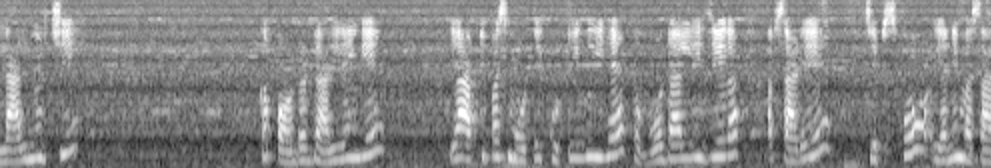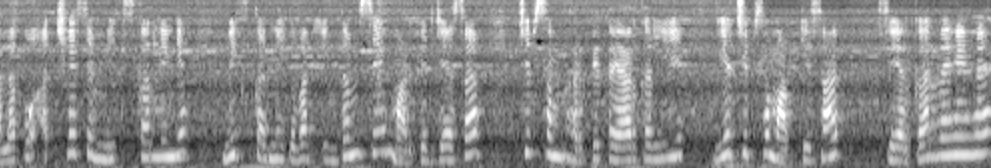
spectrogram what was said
लाल मिर्ची का पाउडर डाल लेंगे। या आपके पास मोटी कुटी हुई है तो वो डाल लीजिएगा। अब सारे चिप्स को, यानी मसाला को अच्छे से मिक्स कर लेंगे। मिक्स करने के बाद एकदम से मार्केट जैसा चिप्स हम घर पे तैयार कर लिए। ये चिप्स हम आपके साथ शेयर कर रहे हैं।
